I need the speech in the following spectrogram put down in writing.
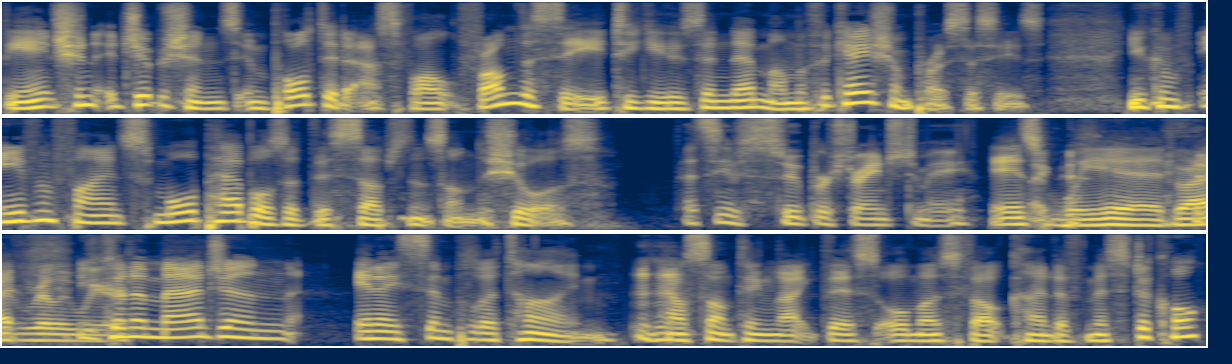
The ancient Egyptians imported asphalt from the sea to use in their mummification processes. You can even find small pebbles of this substance on the shores. That seems super strange to me. It's weird, right? really weird. You can imagine in a simpler time Mm-hmm. how something like this almost felt kind of mystical.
